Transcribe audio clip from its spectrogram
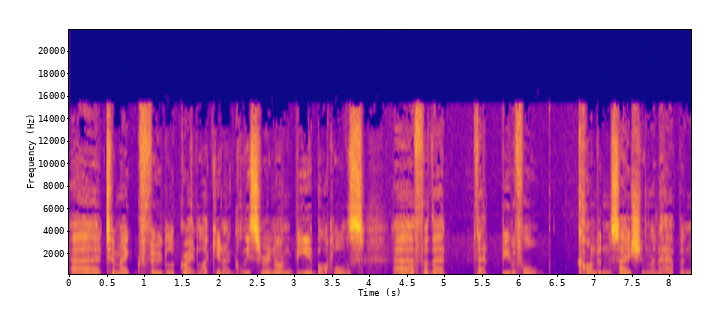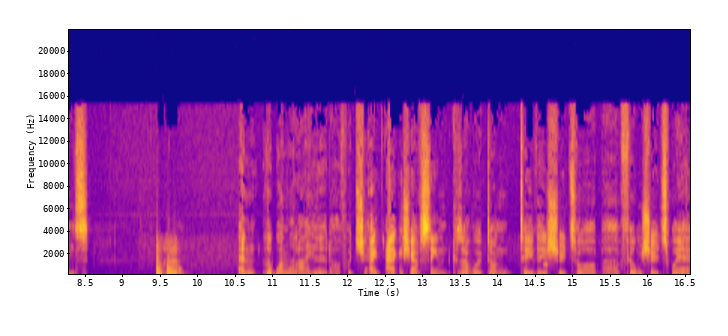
Uh, to make food look great, like you know, glycerin on beer bottles uh, for that that beautiful condensation that happens. And the one that I heard of, which I, actually I've seen because I've worked on TV shoots or uh, film shoots, where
